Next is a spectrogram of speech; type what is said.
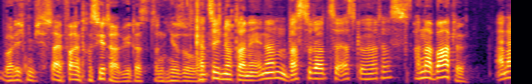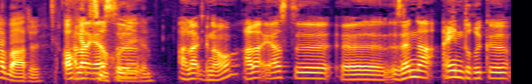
Weil ich mich das einfach interessiert hat, wie das dann hier so. Kannst du dich noch dran erinnern, was du da zuerst gehört hast? Anna Bartel. Anna Bartel. Auch jetzt noch Kollegin. Aller, genau, allererste äh, Sendereindrücke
